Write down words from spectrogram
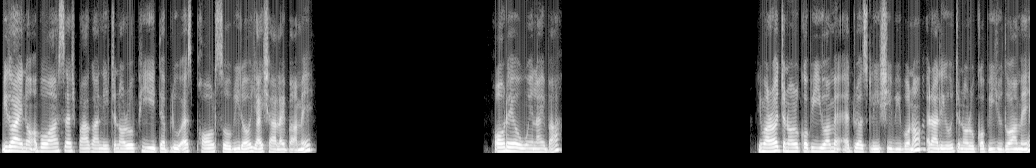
ပြီးတော့ရင်တော့အပေါ်က search bar ကနေကျွန်တော်တို့ PAWS Paul ဆိုပြီးတော့ရိုက်ရှာလိုက်ပါမယ် Paul ထဲကိုဝင်လိုက်ပါဒီမှာတော့ကျွန်တော်တို့ copy ယူရမယ့် address လေးရှိပြီပေါ့နော်အဲ့ဒါလေးကိုကျွန်တော်တို့ copy ယူသွားမယ်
